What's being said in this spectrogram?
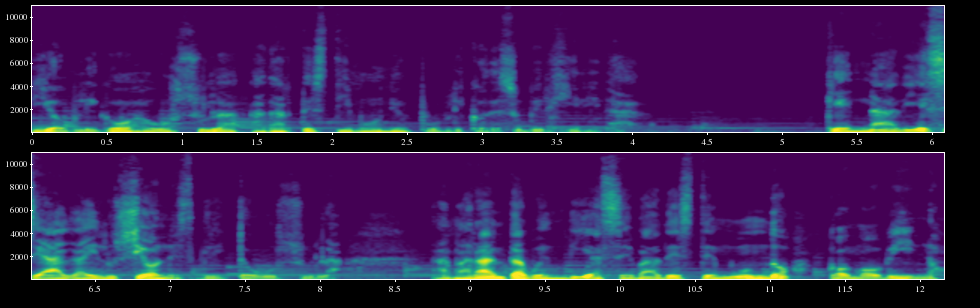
y obligó a Úrsula a dar testimonio público de su virginidad. Que nadie se haga ilusiones, gritó Úrsula. Amaranta Buendía se va de este mundo como vino.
